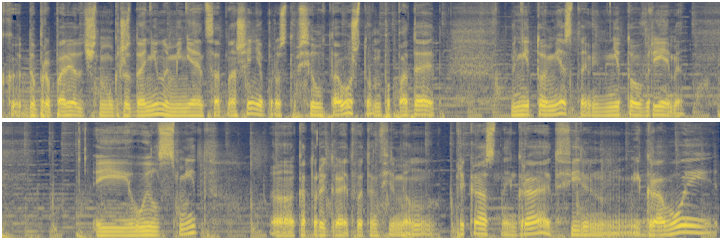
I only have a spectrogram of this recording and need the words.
к добропорядочному гражданину меняется отношение просто в силу того, что он попадает в не то место, в не то время. И Уилл Смит, э, который играет в этом фильме, он прекрасно играет. Фильм игровой,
